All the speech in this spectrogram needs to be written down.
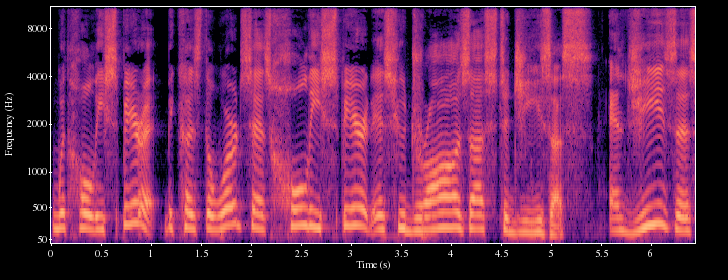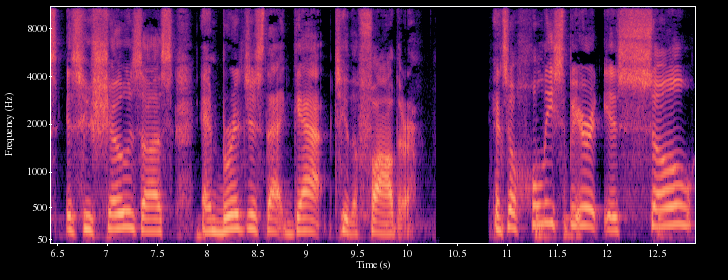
with Holy Spirit because the word says Holy Spirit is who draws us to Jesus. And Jesus is who shows us and bridges that gap to the Father. And so Holy Spirit is so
